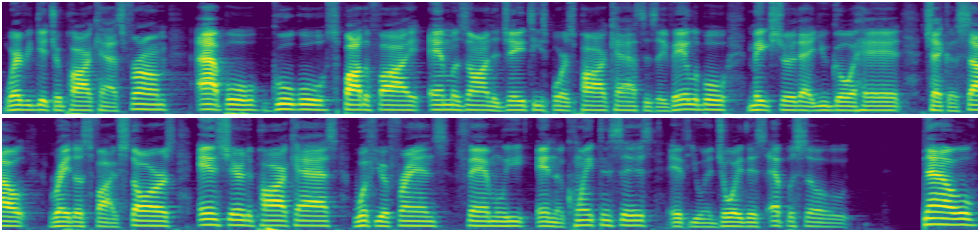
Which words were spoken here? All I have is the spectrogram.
wherever you get your podcast from. Apple, Google, Spotify, Amazon, the JT Sports Podcast is available. Make sure that you go ahead, check us out, rate us five stars, and share the podcast with your friends, family, and acquaintances if you enjoy this episode. Now,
